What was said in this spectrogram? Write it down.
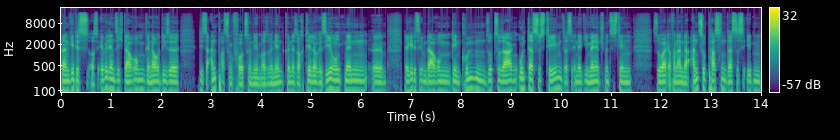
dann geht es aus Evidence-Sicht darum, genau diese, diese Anpassung vorzunehmen. Also wir nennen, können es auch Taylorisierung nennen. Äh, da geht es eben darum, den Kunden sozusagen und das System, das Energiemanagementsystem so weit aufeinander anzupassen, dass es eben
